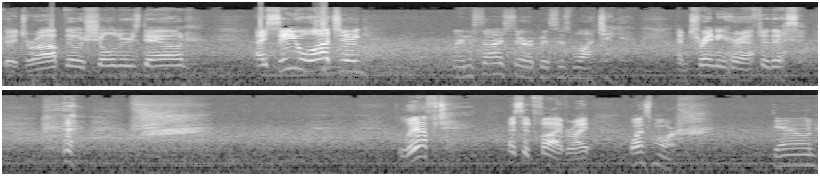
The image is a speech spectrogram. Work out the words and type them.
Good, drop those shoulders down. I see you watching. My massage therapist is watching. I'm training her after this. Lift. I said five, right? Once more. Down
